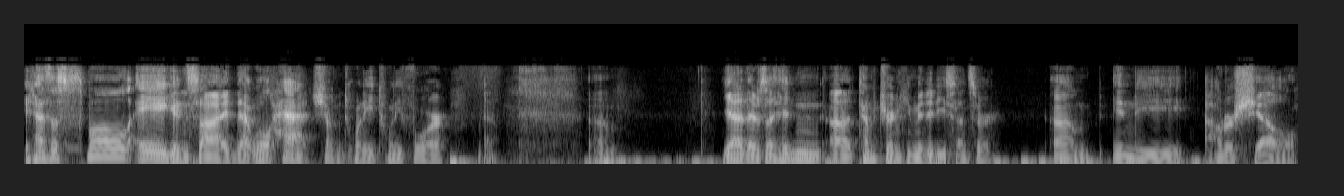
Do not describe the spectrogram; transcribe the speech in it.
It has a small egg inside that will hatch on 2024. Yeah. Um, yeah, there's a hidden uh, temperature and humidity sensor um, in the outer shell,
